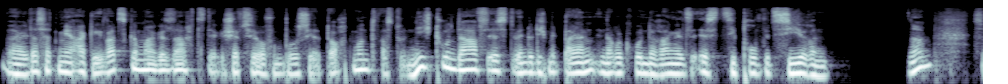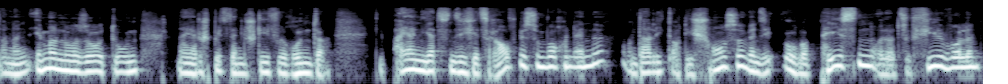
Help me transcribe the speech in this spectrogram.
weil das hat mir Aki Watzke mal gesagt, der Geschäftsführer von Borussia Dortmund. Was du nicht tun darfst, ist, wenn du dich mit Bayern in der Rückrunde rangelst, ist sie provozieren ne? sondern immer nur so tun, naja, du spielst deinen Stiefel runter. Die Bayern jatzen sich jetzt rauf bis zum Wochenende und da liegt auch die Chance, wenn sie überpacen oder zu viel wollen,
